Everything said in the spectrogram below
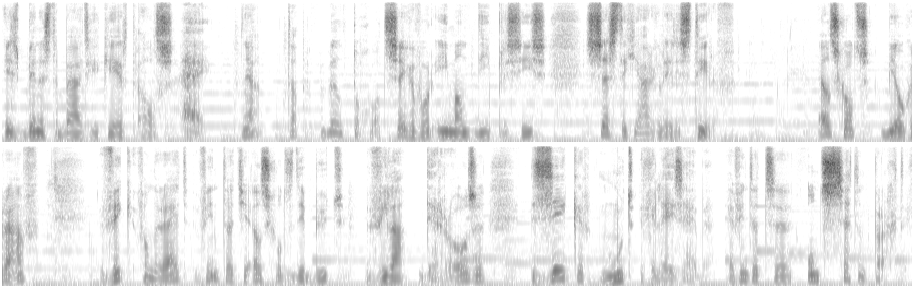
is binnenstebuiten gekeerd als hij. Ja, dat wil toch wat zeggen voor iemand die precies 60 jaar geleden stierf. Elschots biograaf Vic van der Rijt vindt dat je Elschots debuut Villa der Rose zeker moet gelezen hebben. Hij vindt het uh, ontzettend prachtig.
